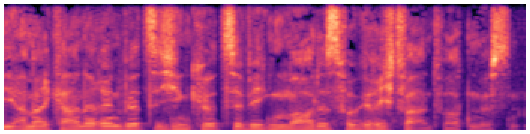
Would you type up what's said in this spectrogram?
Die Amerikanerin wird sich in Kürze wegen Mordes vor Gericht verantworten müssen.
